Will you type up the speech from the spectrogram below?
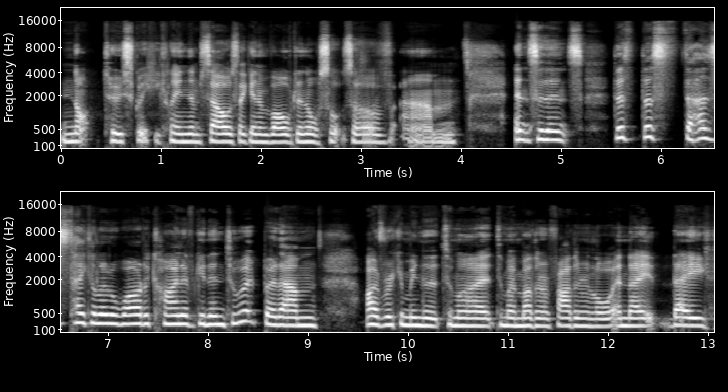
not too squeaky clean themselves. They get involved in all sorts of um, incidents. This this does take a little while to kind of get into it, but um, I've recommended it to my to my mother and father in law, and they they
